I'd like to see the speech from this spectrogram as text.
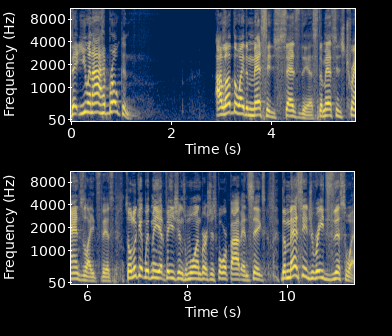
that you and I have broken. I love the way the message says this. The message translates this. So look at with me at Ephesians 1, verses 4, 5, and 6. The message reads this way.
